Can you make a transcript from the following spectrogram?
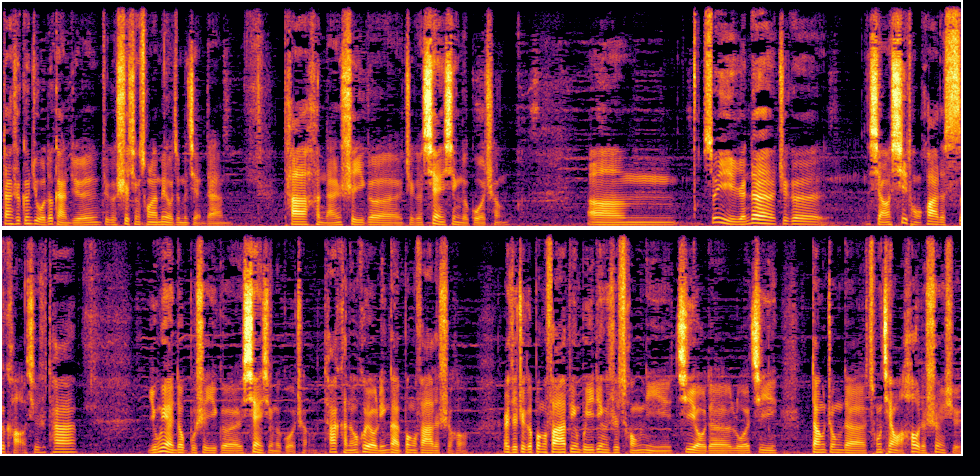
但是根据我的感觉，这个事情从来没有这么简单，它很难是一个这个线性的过程。嗯。所以，人的这个想要系统化的思考，其实它永远都不是一个线性的过程。它可能会有灵感迸发的时候，而且这个迸发并不一定是从你既有的逻辑当中的从前往后的顺序。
